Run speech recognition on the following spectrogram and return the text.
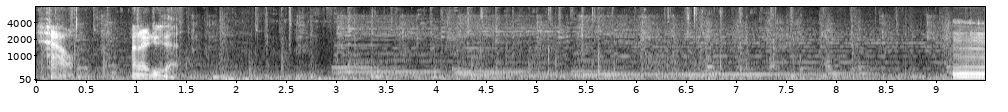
How? How do I do that? Hmm.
